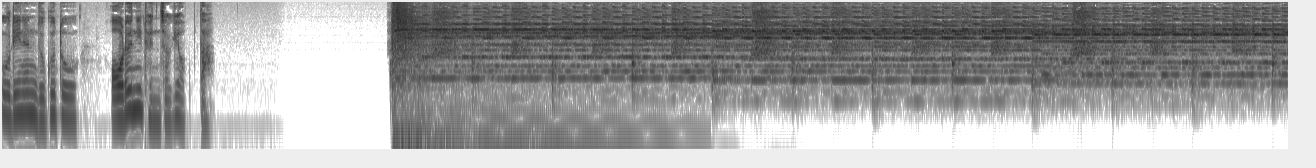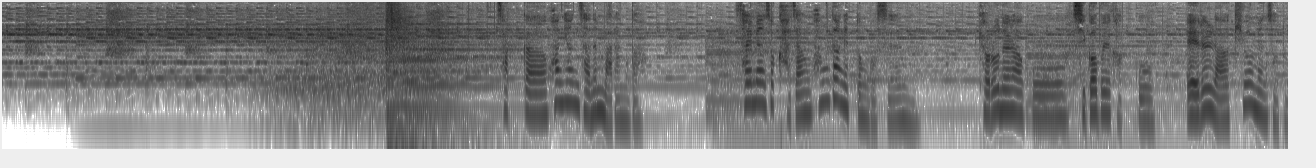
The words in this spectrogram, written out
우리는 누구도 어른이 된 적이 없다. 작가 황현사는 말한다. 살면서 가장 황당했던 것은 결혼을 하고 직업을 갖고 애를 낳아 키우면서도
